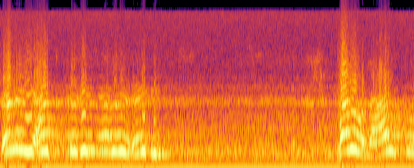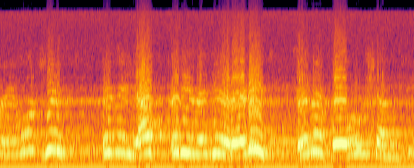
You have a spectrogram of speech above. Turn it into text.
તને યાદ કરીને રડી. મારો લાલ તો એવો છે, એને યાદ કરીને જે રડે, એને બહુ શાંતિ.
